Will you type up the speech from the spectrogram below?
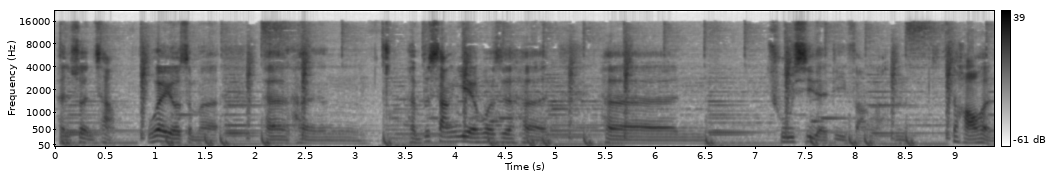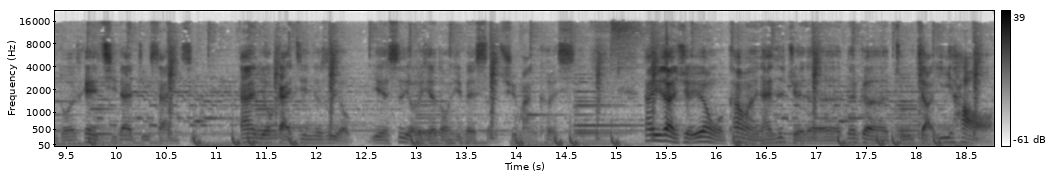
很顺畅，不会有什么很很很不商业或是很很出戏的地方啊，嗯，是好很多，可以期待第三集。当然有改进，就是有也是有一些东西被舍去，蛮可惜。那雨伞学院我看完还是觉得那个主角一号喔，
